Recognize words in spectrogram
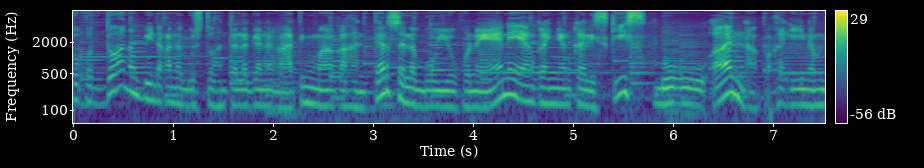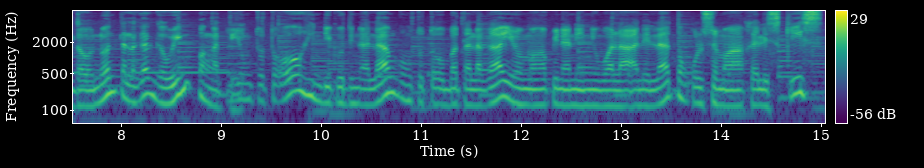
bukod doon ang pinaka nagustuhan talaga ng ating mga kahunter sa labuyo ko na yan ay ang kanyang kaliskis. Buuan, napakainam daw nun talaga gawing pangati. Yung totoo, hindi ko din alam kung totoo ba talaga yung mga pinaniniwalaan nila tungkol sa mga kaliskis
